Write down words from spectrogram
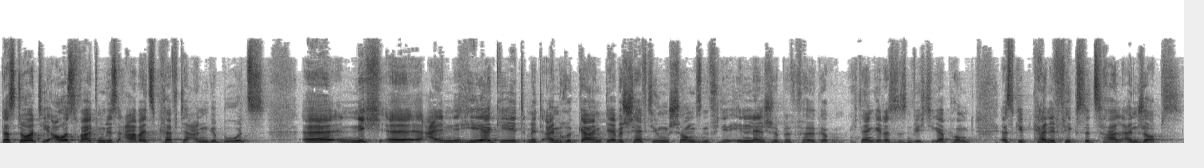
dass dort die Ausweitung des Arbeitskräfteangebots äh, nicht äh, einhergeht mit einem Rückgang der Beschäftigungschancen für die inländische Bevölkerung. Ich denke, das ist ein wichtiger Punkt. Es gibt keine fixe Zahl an Jobs.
